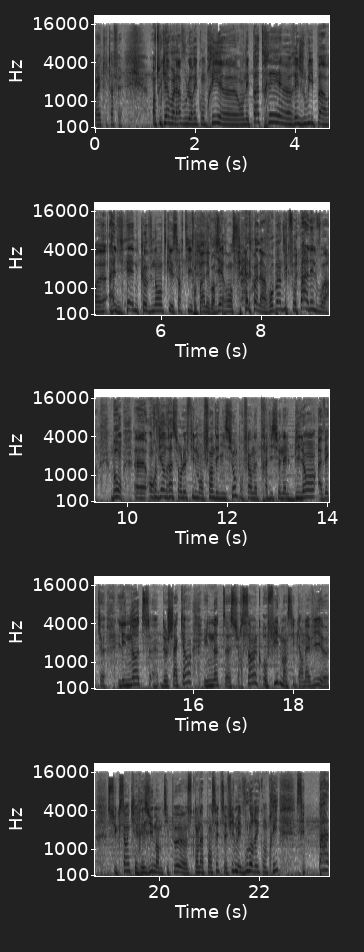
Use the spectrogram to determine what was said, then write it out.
Ouais, tout à fait. En tout cas, voilà, vous l'aurez compris, euh, on n'est pas très euh, réjoui par Alien Covenant qui est sorti faut pas aller voir hier en salle. Voilà, Robin dit qu'il faut pas aller le voir. Bon, euh, on reviendra sur le film en fin d'émission pour faire notre traditionnel bilan avec euh, les notes de chacun, une note sur 5 au film ainsi qu'un avis euh, succinct qui résume un petit peu ce qu'on a pensé de ce film. Et vous l'aurez compris, c'est pas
